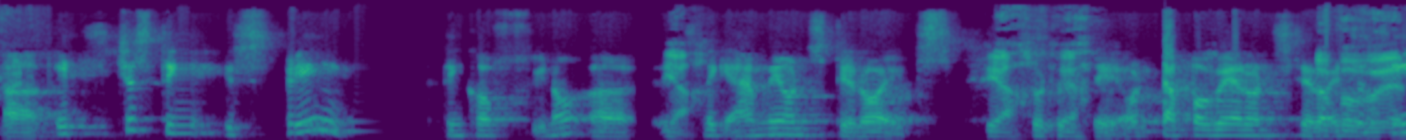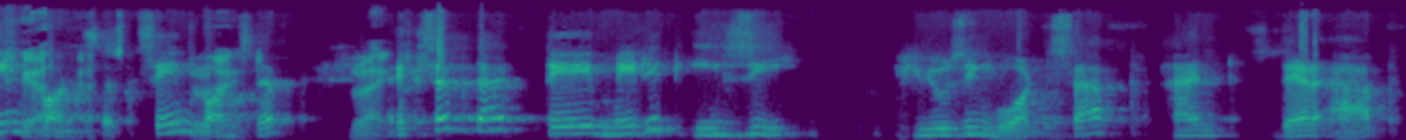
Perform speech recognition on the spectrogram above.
Uh, it's just think, it's being think of you know uh, yeah. it's like Amway on steroids, yeah, so to yeah. say, or Tupperware on steroids. Tupperware, same concept, same right. concept, right. except that they made it easy using WhatsApp and their app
